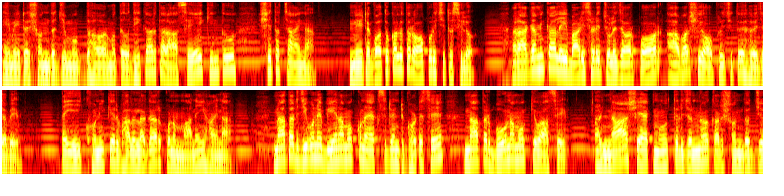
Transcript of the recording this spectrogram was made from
এই মেয়েটার সৌন্দর্যে মুগ্ধ হওয়ার মতো অধিকার তার আছে, কিন্তু সে তা চায় না। মেয়েটা গতকালও তার অপরিচিত ছিল আর আগামীকাল এই বাড়ি ছেড়ে চলে যাওয়ার পর আবার সে অপরিচিতই হয়ে যাবে। তাই এই ক্ষণিকের ভালো লাগার কোনো মানেই হয় না। না তার জীবনে বিয়ে নামক কোনো অ্যাক্সিডেন্ট ঘটেছে, না তার বউ নামক কেউ আছে, আর না সে এক মুহূর্তের জন্য কার সৌন্দর্যে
